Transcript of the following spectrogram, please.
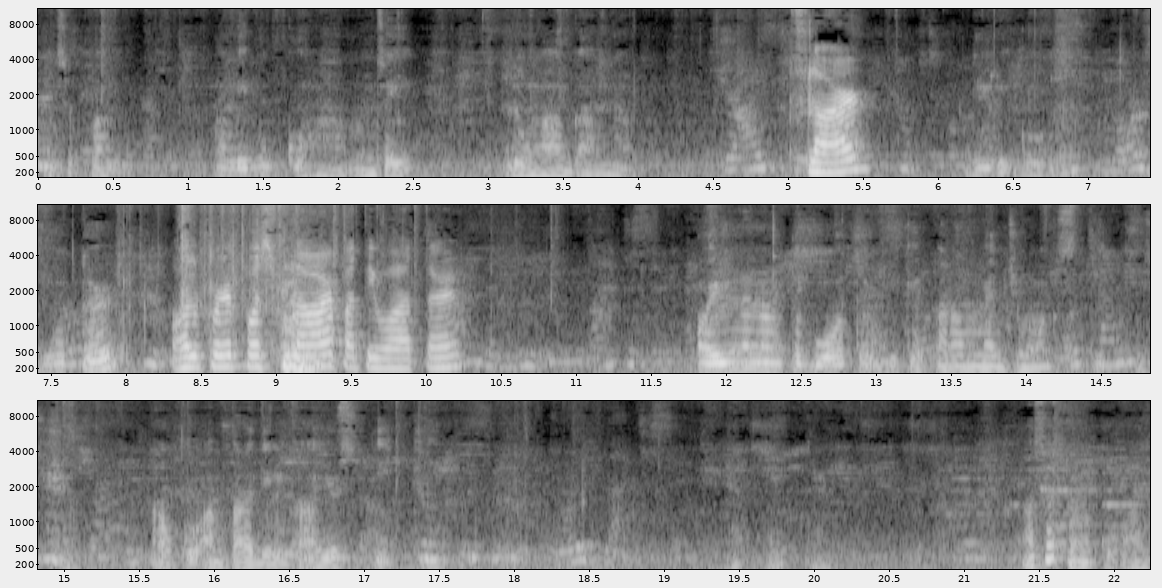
Ano pa? Nalibog ko ha. Unsay dungagang na. Flour. Dili ko. Water. All-purpose flour, pati water. Oil na lang tag water di kay parang medyo mag-sticky siya. Aw kuan para dili kayo sticky. Asa tong kuan?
